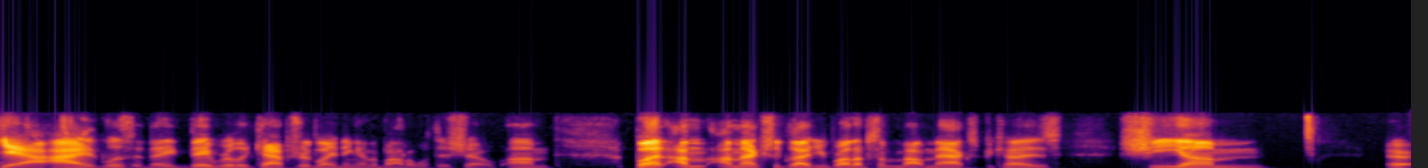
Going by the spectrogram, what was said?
Yeah, I listen. They they really captured lightning in a bottle with this show. Um, but I'm I'm actually glad you brought up something about Max because she um, er,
